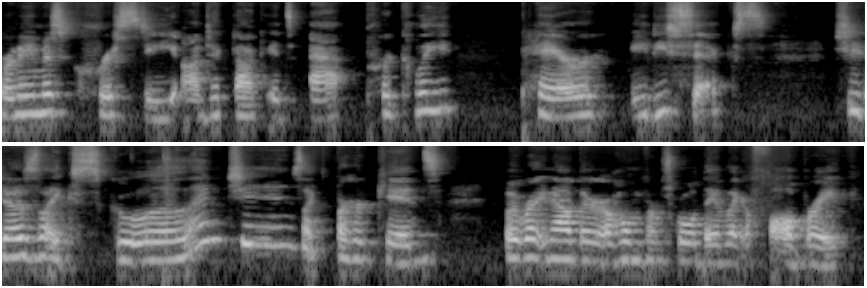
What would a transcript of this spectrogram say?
Her name is Christy. On TikTok, it's at prickly pear 86. She does like school lunches, like for her kids. But right now they're home from school. They have like a fall break.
